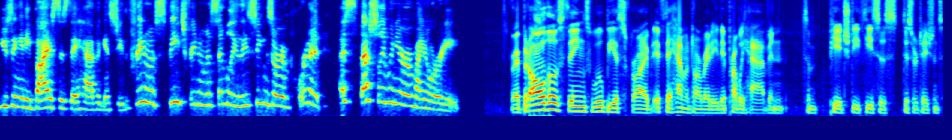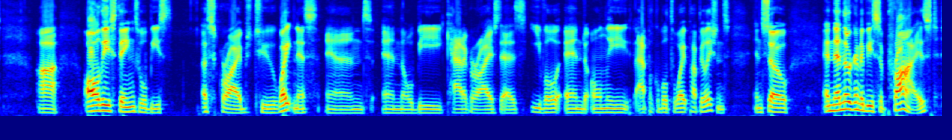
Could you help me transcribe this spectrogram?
using any biases they have against you. The freedom of speech, freedom of assembly, these things are important, especially when you're a minority. right? But all those things will be ascribed if they haven't already. They probably have in some PhD thesis dissertations. Uh, all these things will be ascribed to whiteness and and they'll be categorized as evil and only applicable to white populations. And so and then they're going to be surprised.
